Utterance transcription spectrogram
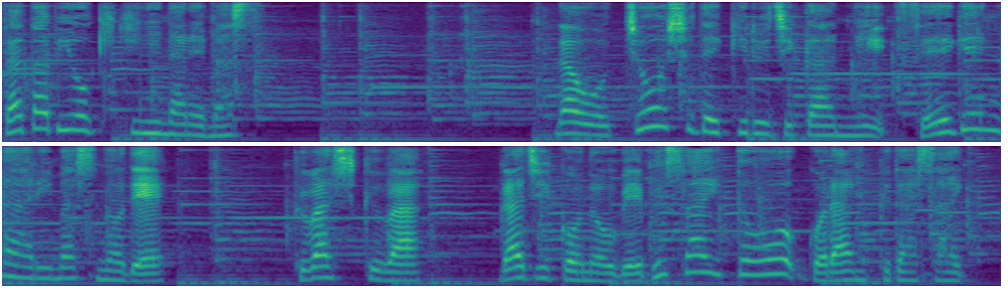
再びお聞きになれます。なお、聴取できる時間に制限がありますので、詳しくはラジコのウェブサイトをご覧ください。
